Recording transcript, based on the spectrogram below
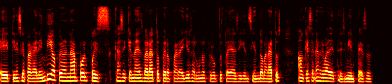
eh, tienes que pagar el envío, pero en Apple pues casi que nada es barato, pero para ellos algunos productos todavía siguen siendo baratos, aunque estén arriba de 3 mil pesos.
